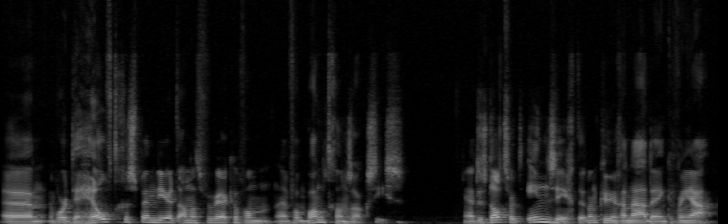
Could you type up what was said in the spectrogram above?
ehm, wordt de helft gespendeerd aan het verwerken van, eh, van banktransacties. Dus dat soort inzichten, dan kun je gaan nadenken van ja,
